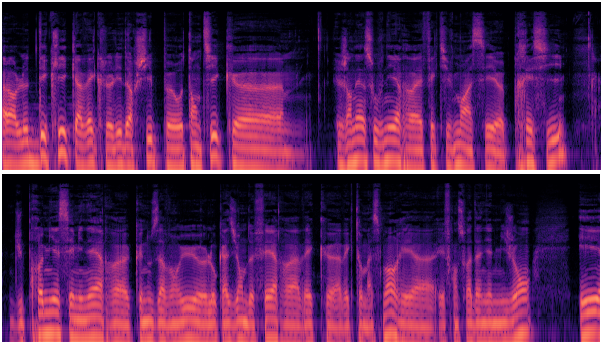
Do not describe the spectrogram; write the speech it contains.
Alors le déclic avec le leadership authentique, j'en ai un souvenir effectivement assez précis du premier séminaire euh, que nous avons eu euh, l'occasion de faire euh, avec avec Thomas More et, et François Daniel Mijon. Et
